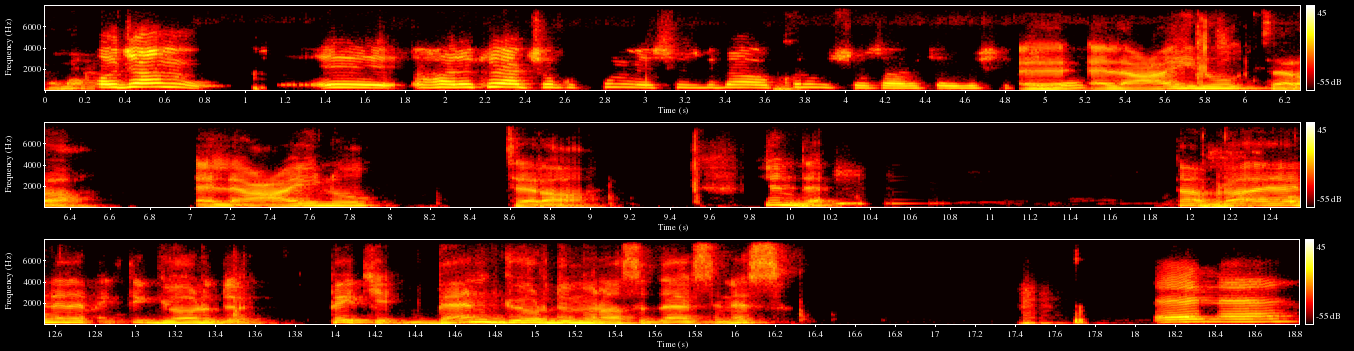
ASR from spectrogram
Tamam mı? Hocam e, hareketler çok okunmuyor. Siz bir daha okur musunuz hareketli bir Ee, şekilde? el aynu tera. El aynu tera. Şimdi tamam ra'e ne demekti? Gördü. Peki ben gördümü nasıl dersiniz? Ene.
